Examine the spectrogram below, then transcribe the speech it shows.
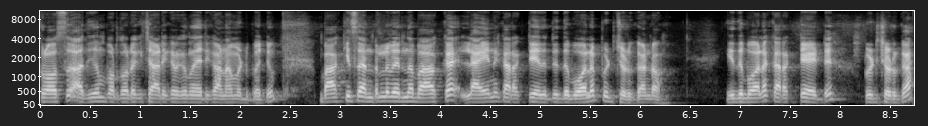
ക്രോസ് അധികം പുറത്തോട്ടേക്ക് ചാടി കിടക്കുന്നതായിട്ട് കാണാൻ വേണ്ടി പറ്റും. ബാക്കി സെന്ററിൽ വരുന്ന ഭാഗമൊക്കെ ലൈന് കറക്റ്റ് ചെയ്തിട്ട് ഇതുപോലെ പിടിച്ചെടുക്കാം കേട്ടോ. ഇതുപോലെ കറക്റ്റായിട്ട് പിടിച്ചെടുക്കുക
